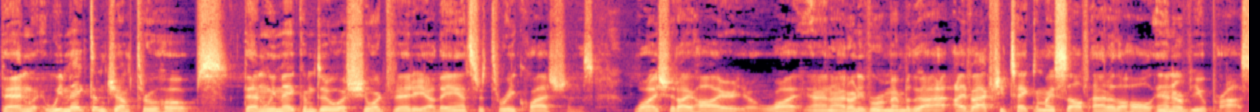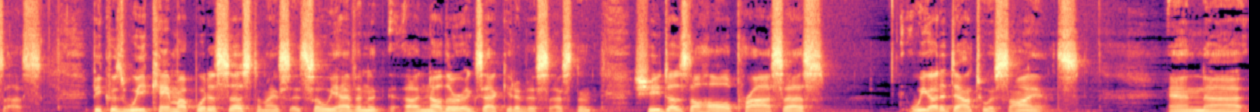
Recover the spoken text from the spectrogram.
Then we make them jump through hoops. Then we make them do a short video. They answer three questions. Why should I hire you? Why? And I don't even remember the. I, I've actually taken myself out of the whole interview process because we came up with a system. I said, so we have an, another executive assistant. She does the whole process. We got it down to a science. And uh,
